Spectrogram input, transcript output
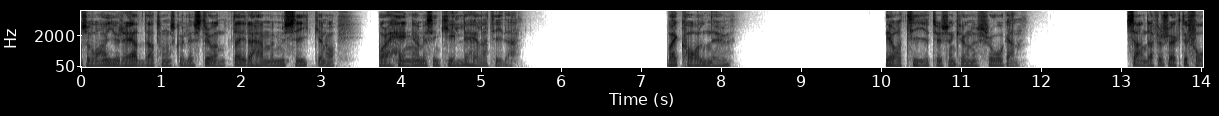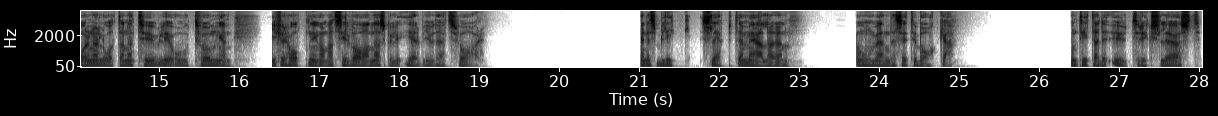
Och så var han ju rädd att hon skulle strunta i det här med musiken och bara hänga med sin kille hela tiden. Vad är Karl nu? Det var 10 000 kronors frågan. Sandra försökte få den att låta naturlig och otvungen i förhoppning om att Silvana skulle erbjuda ett svar. Hennes blick släppte Mälaren och hon vände sig tillbaka. Hon tittade uttryckslöst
